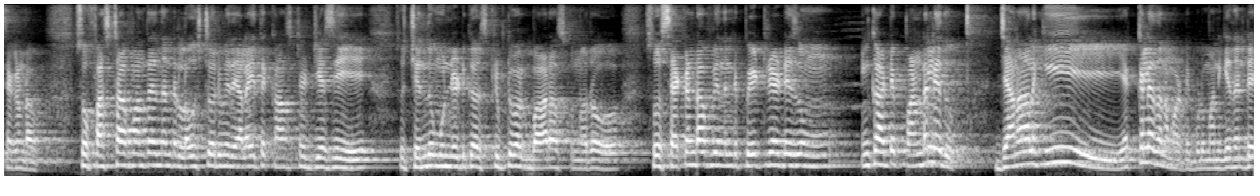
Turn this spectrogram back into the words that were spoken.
second half. So first half అంతా ఏంటంటే లవ్ స్టోరీ మీద ఎలా అయితే కాన్సన్ట్రేట్ చేసి సో చందు ముండెడ్డి గారు స్క్రిప్ట్ వర్క్ బాగా రాసుకున్నారో సో సెకండ్ హాఫ్ ఏంటంటే పేట్రియాటిజం ఇంకా అంటే పండలేదు. జనాలకి ఎక్కలేదన్నమాట. ఇప్పుడు మనకి ఏంటంటే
